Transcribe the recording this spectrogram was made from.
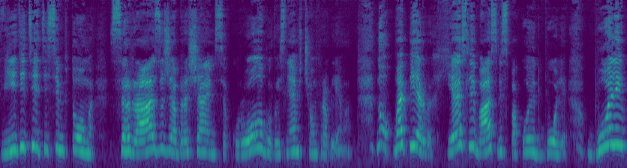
видите эти симптомы, сразу же обращаемся к урологу, выясняем, в чем проблема. Ну, во-первых, если вас беспокоит боли, боли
